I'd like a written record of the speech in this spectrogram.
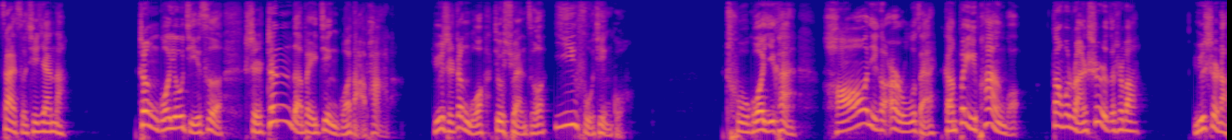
在此期间呢，郑国有几次是真的被晋国打怕了，于是郑国就选择依附晋国。楚国一看，好你个二五仔，敢背叛我，当我软柿子是吧？于是呢，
